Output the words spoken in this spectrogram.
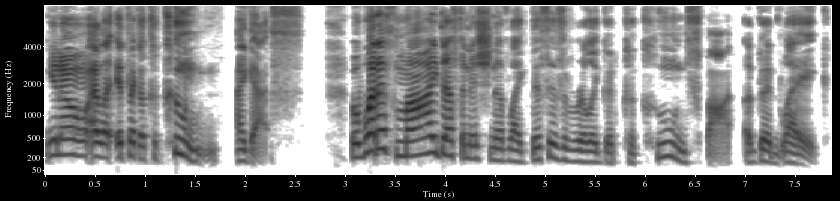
You know, I like it's like a cocoon, I guess. But what if my definition of like this is a really good cocoon spot, a good like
